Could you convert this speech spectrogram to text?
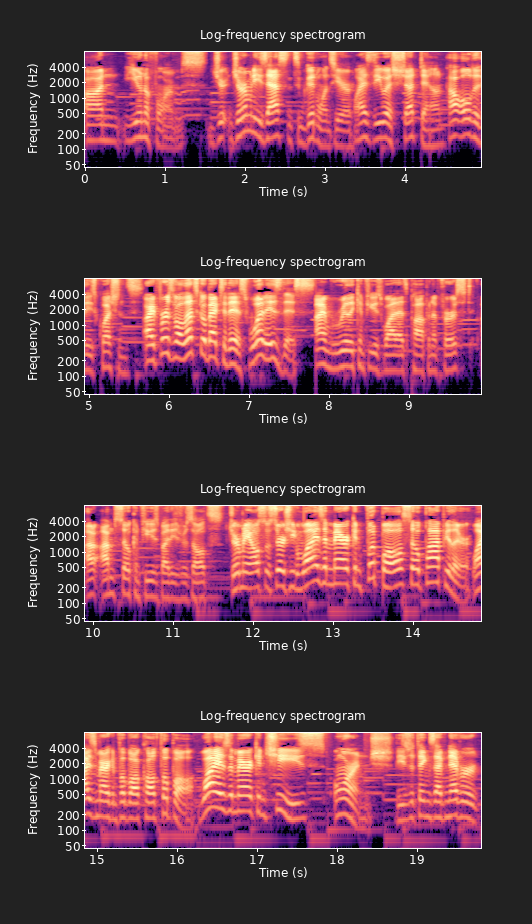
on uniforms. G Germany's asking some good ones here. Why is the US shut down? How old are these questions? All right, first of all, let's go back to this. What is this? I'm really confused why that's popping up first. I am so confused by these results. Germany also searching, why is American football so popular? Why is American football called football? Why is American cheese orange? These are things I've never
